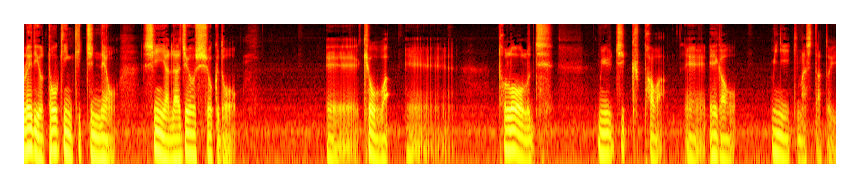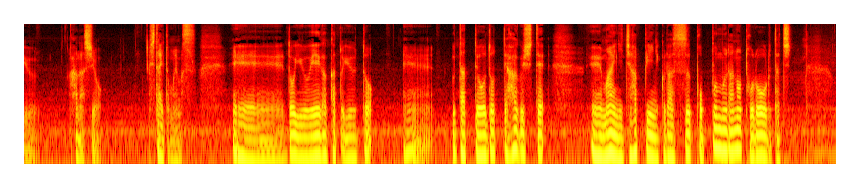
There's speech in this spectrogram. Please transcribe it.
レディオトーキンキッチンネオ深夜ラジオ食堂えー、今日は、えー、トロールジミュージックパワー、えー、映画を見に行きましたという話をしたいと思います。えー、どういう映画かというと、えー、歌って踊ってハグして、えー、毎日ハッピーに暮らすポップ村のトロールたち。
